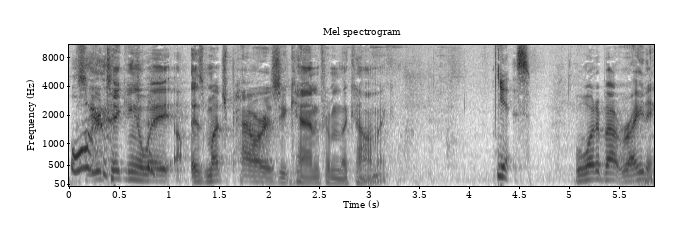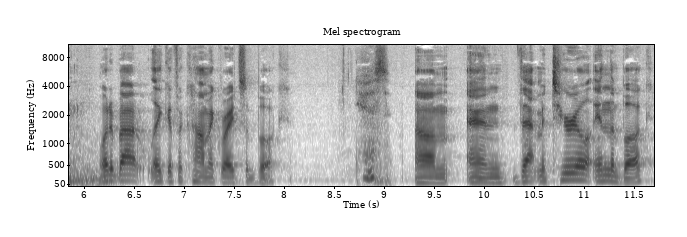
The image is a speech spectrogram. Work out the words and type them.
or So you're taking away as much power as you can from the comic. yes, what about writing? What about like if a comic writes a book, yes. um, and that material in the book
